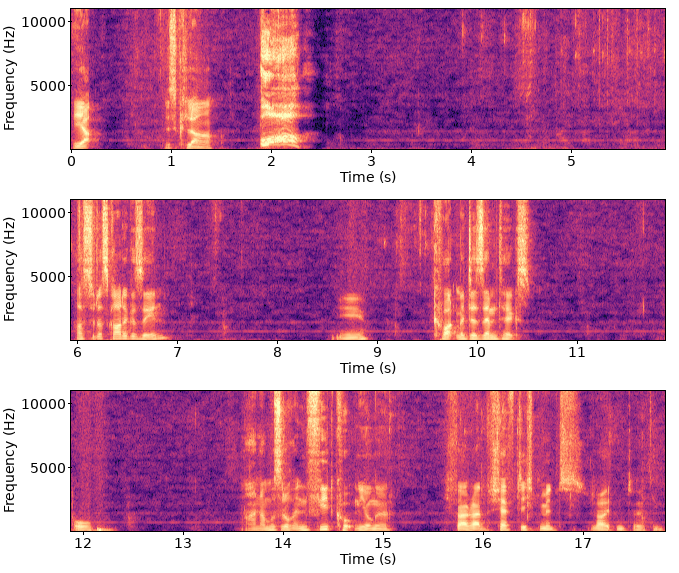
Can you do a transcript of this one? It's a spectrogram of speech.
Ja, ist klar. Oh! Hast du das gerade gesehen? Nee. Quad mit der Semtex. Oh. Mann, da musst du doch in den Feed gucken, Junge. Ich war gerade beschäftigt mit Leuten töten.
